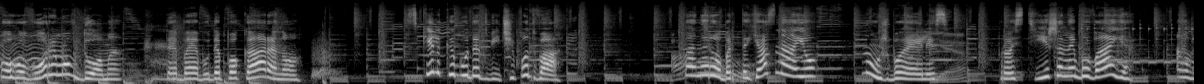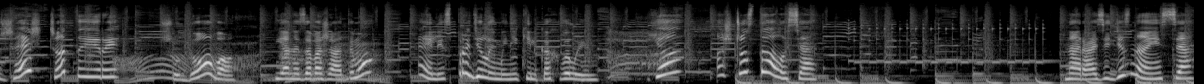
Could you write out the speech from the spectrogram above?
поговоримо вдома. Тебе буде покарано. Скільки буде двічі по два? Пане Роберте, я знаю. Ну ж, бо Еліс. Простіше не буває. А вже ж чотири. Чудово. Я не заважатиму. Еліс, приділи мені кілька хвилин. Я? А що сталося? Наразі дізнаєшся.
